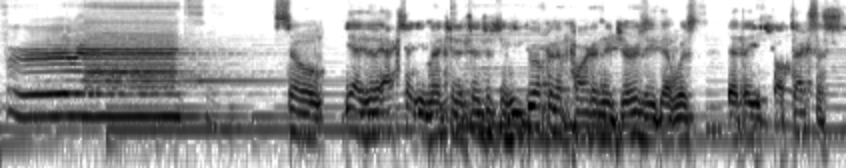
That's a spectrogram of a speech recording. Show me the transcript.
for a ride. So yeah, the accent you mentioned, it's interesting. He grew up in a part of New Jersey that was that they used to call Texas.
